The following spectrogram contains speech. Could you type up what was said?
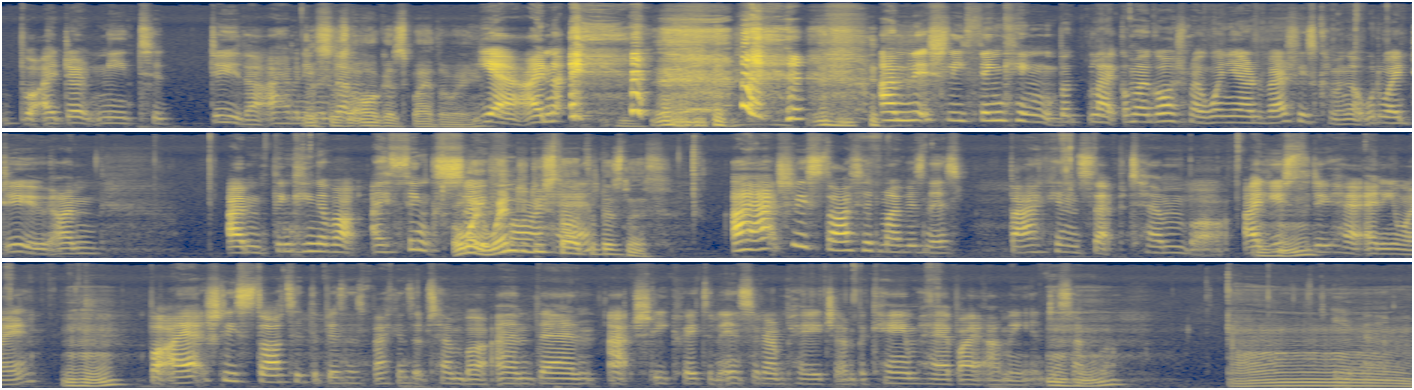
but I don't need to do that. I haven't This even is done. August by the way. Yeah, I know. I'm literally thinking, but like, oh my gosh, my one year anniversary is coming up. What do I do? I'm, I'm thinking about. I think so. oh wait, when did you start ahead. the business? I actually started my business back in September. I used to do hair anyway, Mm-hmm. but I actually started the business back in September and then actually created an Instagram page and became Hair by Ammy in December. Ah,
